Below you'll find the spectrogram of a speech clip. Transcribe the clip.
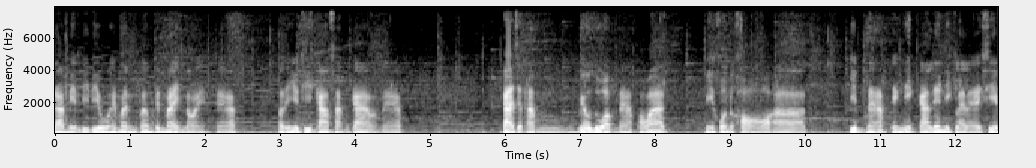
ดาเมจรีดิวให้มันเพิ่มขึ้นมาอีกหน่อยนะครับ ตอนนี้อยู่ที่ 939 นะครับกาจจะทำเวลรวมนะครับ เพราะว่ามีคนขออ่าทิปนะครับเทคนิคการเล่นอีกหลาย ๆ อาชีพ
